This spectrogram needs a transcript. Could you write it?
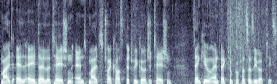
mild LA dilatation, and mild tricuspid regurgitation. Thank you, and back to Professor Sievert, please.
